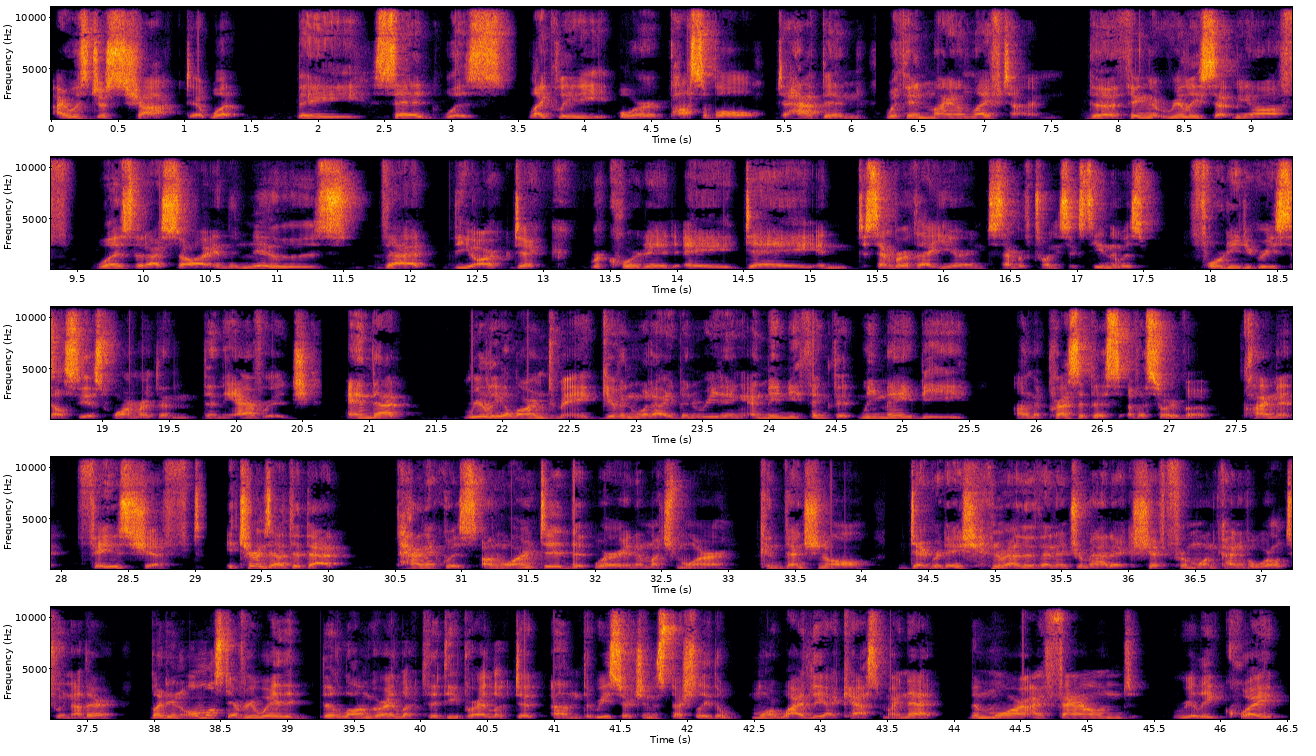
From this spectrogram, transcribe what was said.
I was just shocked at what they said was likely or possible to happen within my own lifetime. The thing that really set me off was that I saw in the news that the Arctic recorded a day in December of that year, in December of 2016, that was 40 degrees Celsius warmer than, than the average. And that really alarmed me, given what I had been reading, and made me think that we may be on the precipice of a sort of a climate phase shift. It turns out that that panic was unwarranted, that we're in a much more conventional degradation rather than a dramatic shift from one kind of a world to another. But in almost every way, the, the longer I looked, the deeper I looked at um, the research, and especially the more widely I cast my net, the more I found really quite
